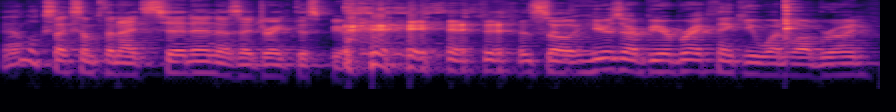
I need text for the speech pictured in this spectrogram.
That looks like something I'd sit in as I drink this beer. so here's our beer break. Thank you, One Well Brewing.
